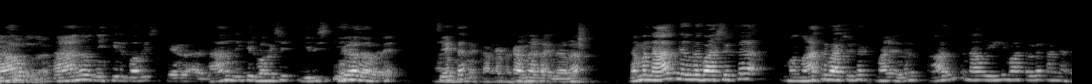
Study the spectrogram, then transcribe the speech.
ನಾವು ನಾನು ನಿಖಿಲ್ ಭವಿಷ್ಯ ನಾನು ನಿಖಿಲ್ ಭವಿಷ್ಯ ಗಿರೀಶ್ ಕೇರಳದವರೇ ಚೇತನ್ ಕರ್ನಾಟಕ. ಕರ್ನಾಟಕದವರ ನಮ್ಮ ನಾಲ್ಕು ಜನರ ಭಾಷೆ ಸಹ ಮಾತೃಭಾಷೆ ಸಹ ಮಲಯಾಳಂ ಆದ್ರೂ ನಾವು ಇಲ್ಲಿ ಮಾತಾಡೋದು ಕನ್ನಡ.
